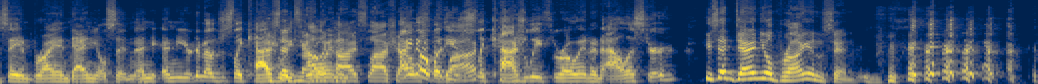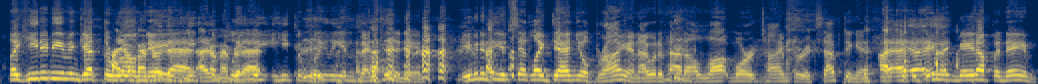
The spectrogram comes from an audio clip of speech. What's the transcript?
saying Brian Danielson, and and you're gonna just like casually throw Malakai in an, slash. I know, but you just like casually throw in an Aleister. He said Daniel Bryanson. like he didn't even get the wrong name. That. He I don't completely, remember that. He completely invented a name. Even if he had said like Daniel Bryan, I would have had a lot more time for accepting it. I, I, I made up a name.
